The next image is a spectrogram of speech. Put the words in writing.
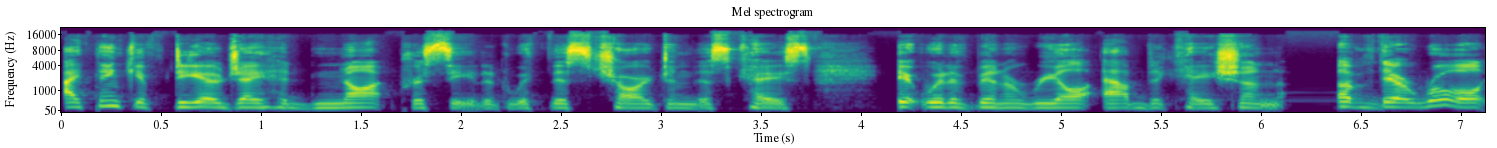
I think if DOJ had not proceeded with this charge in this case, it would have been a real abdication of their role.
